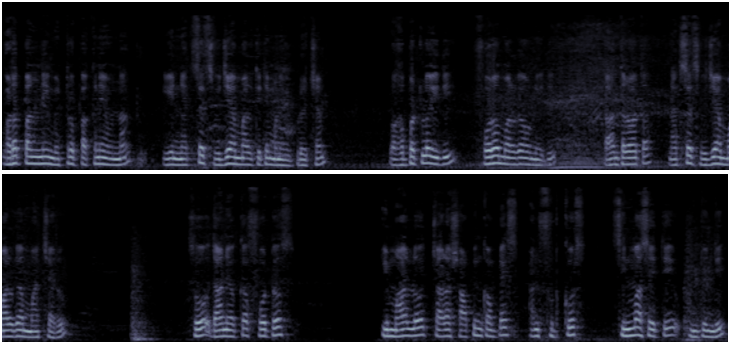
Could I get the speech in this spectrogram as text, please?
Vadapalli metro పక్కనే ఉన్న ఈ నెక్సెస్ విజయ మాల్కి అయితే మనం ఇప్పుడు వచ్చాం ఒకప్పట్లో ఇది ఫోరో మాల్గా ఉండేది. దాని తర్వాత నక్సెస్ విజయ మాల్గా మార్చారు. సో దాని యొక్క ఫొటోస్ ఈ మాల్లో చాలా shopping complex and food courts cinemas అయితే ఉంటుంది.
